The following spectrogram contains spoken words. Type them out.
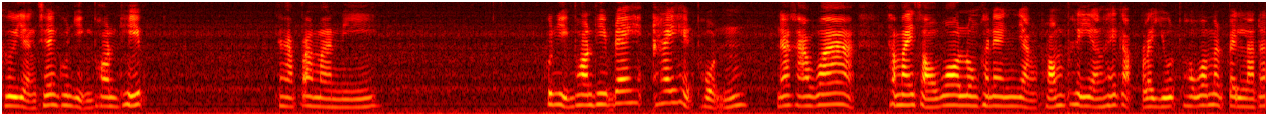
คืออย่างเช่นคุณหญิงพรทิพย์นะคะประมาณนี้ คุณหญิงพรทิพย์ได้ให้เหตุผลนะคะว่าทำไมสวลงคะแนนอย่างพร้อมเพรียงให้กับประยุทธ์ เพราะว่ามันเป็นรัฐ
